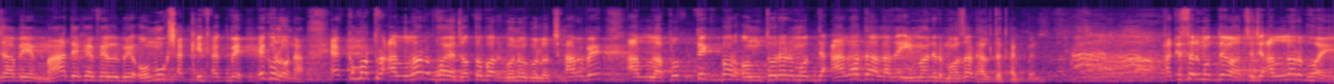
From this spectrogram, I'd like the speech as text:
যাবে, মা দেখে ফেলবে, অমুক সাক্ষী থাকবে, এগুলো না। একমাত্র আল্লাহর ভয়ে যতবার গুণগুলো ছাড়বে, আল্লাহ প্রত্যেকবার অন্তরের মধ্যে আলাদা আলাদা ইমানের মজা ঢালতে থাকবেন। হাদিসের মধ্যেও আছে যে আল্লাহর ভয়ে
